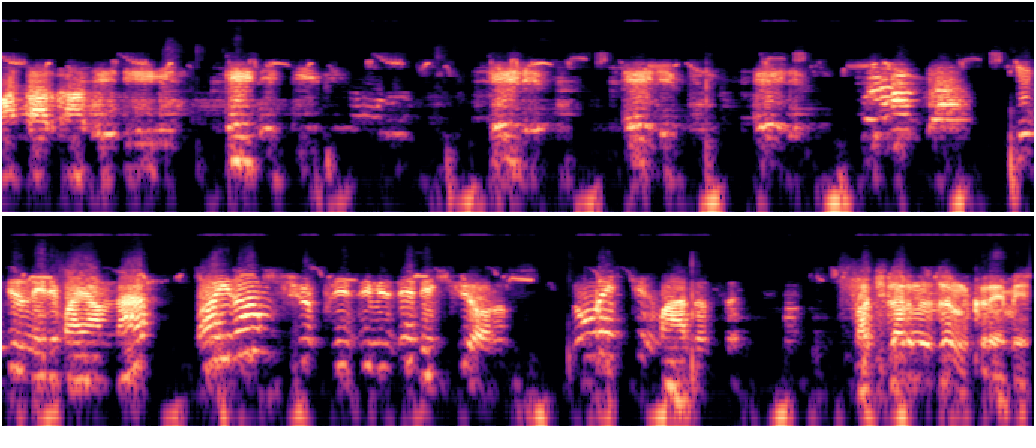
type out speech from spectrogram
Pazarda bayanlar, bayram sürprizimize bekliyoruz. Nurettin mağazası. Saçlarınızın kremi.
